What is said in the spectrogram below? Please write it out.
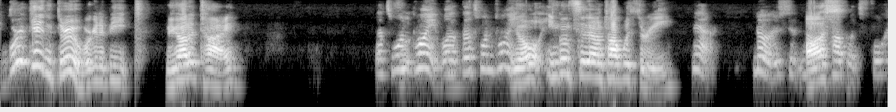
we're getting through. We're gonna beat. We got a tie. That's one point. Well, that's one point. You know, England sitting on top with three, Yeah. no, it's not Us? top with four.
